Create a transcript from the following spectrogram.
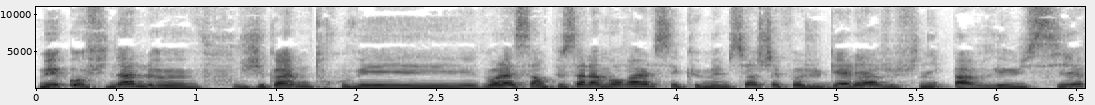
Mais au final, euh, j'ai quand même trouvé. Voilà, c'est un peu ça la morale, c'est que même si à chaque fois je galère, je finis par réussir.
